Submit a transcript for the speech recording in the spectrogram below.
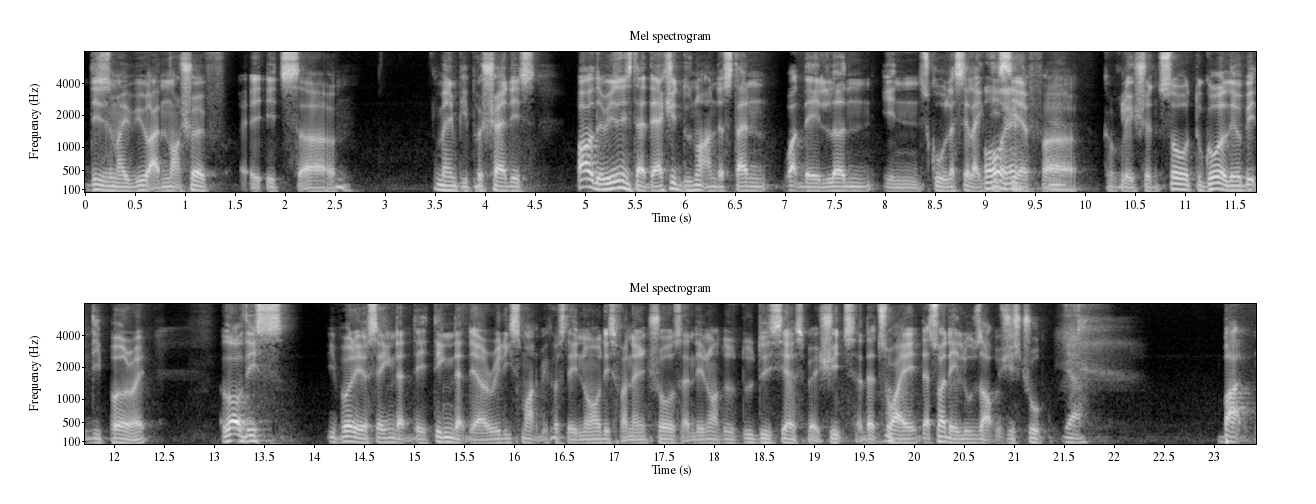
this is my view. I'm not sure if it's um, many people share this. Part of the reason is that they actually do not understand what they learn in school. Let's say like Oh, yeah. DCF uh, calculation. So to go a little bit deeper, right? A lot of these people they are saying that they think that they are really smart because they know all these financials and they know how to do DCF spreadsheets. And that's why that's why they lose out, which is true. Yeah. But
